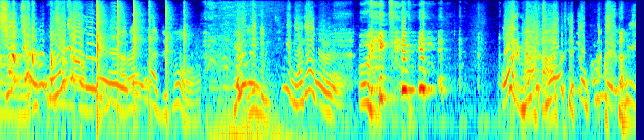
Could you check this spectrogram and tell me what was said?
진짜 뭐냐고. 잘하셔가지고 근데 이게 뭐냐고. 무빙티비! 아니 왜 이렇게 좋아하세요? 그런데 우리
